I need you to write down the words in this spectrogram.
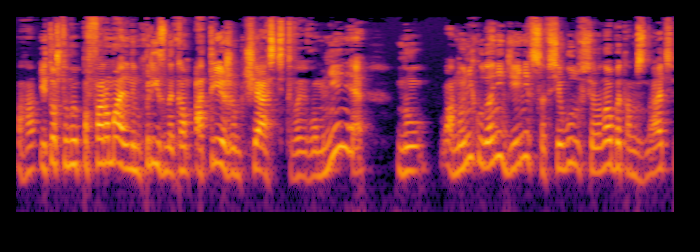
Ага. И то, что мы по формальным признакам отрежем часть твоего мнения, ну, оно никуда не денется, все будут все равно об этом знать.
